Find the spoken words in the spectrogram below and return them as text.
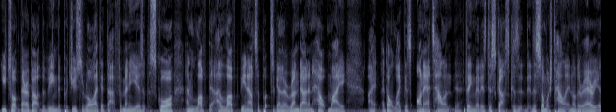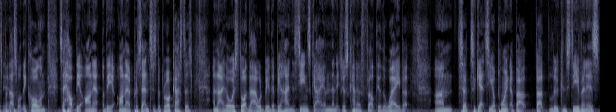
You talked there about the being the producer role. I did that for many years at the score and loved it. I loved being able to put together a rundown and help my. I, I don't like this on air talent thing that is discussed because there's so much talent in other areas, but that's what they call them to help the on the on air presenters, the broadcasters. And I always thought that I would be the behind the scenes guy, and then it just kind of felt the other way. But um, to to get to your point about about Luke and Steven is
